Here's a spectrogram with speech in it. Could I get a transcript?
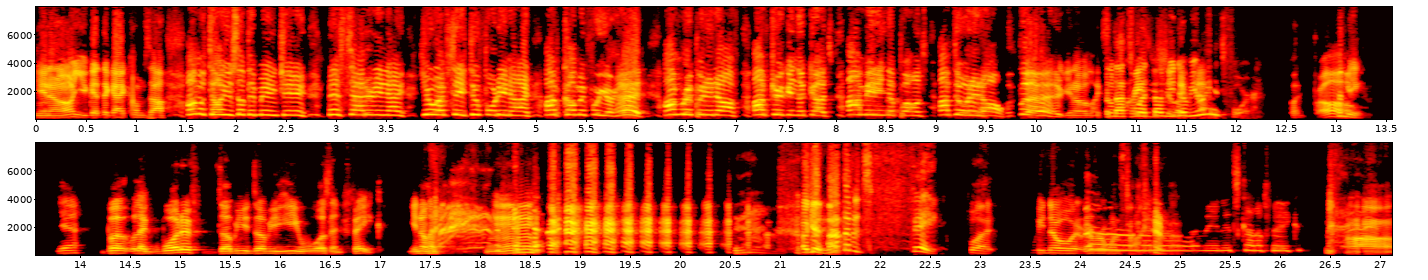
You know, you get the guy comes out. I'm gonna tell you something, Ming G. This Saturday night, UFC 249. I'm coming for your head. I'm ripping it off. I'm drinking the guts. I'm eating the bones. I'm doing it all. You know, like But some that's what crazy shit like WWE that. is for. But bro, I mean, Yeah, but like, what if WWE wasn't fake? You know what I mean? Mhm. again, not that it's fake, but we know what everyone's talking about. Uh, it's kind of fake. uh,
